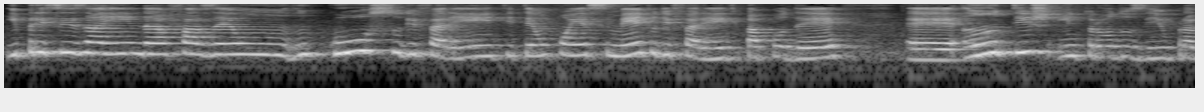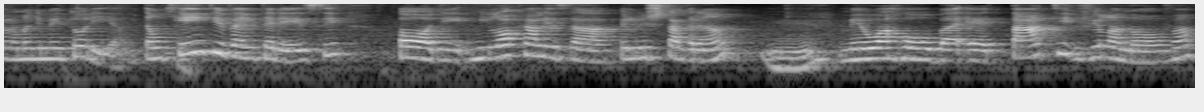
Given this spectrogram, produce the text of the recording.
e precisa ainda fazer um, um curso diferente, ter um conhecimento diferente para poder é, antes introduzir o programa de mentoria. Então, quem tiver interesse pode me localizar pelo Instagram. Uhum. Meu arroba é Tati Villanova.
